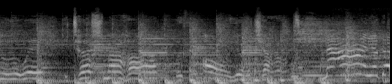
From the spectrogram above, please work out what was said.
With. Now you go,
